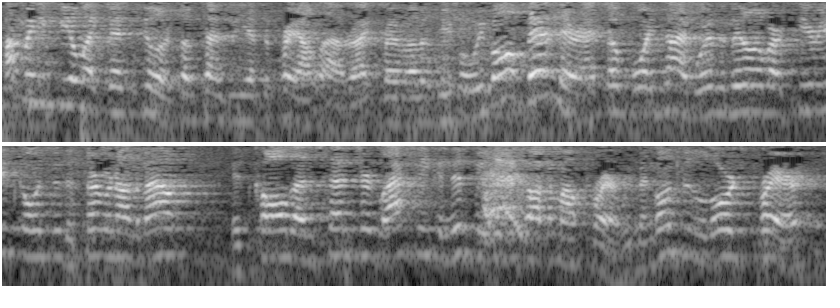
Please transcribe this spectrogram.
How many feel like Ben Stiller sometimes when you have to pray out loud, right, in front of other people? We've all been there at some point in time. We're in the middle of our series going through the Sermon on the Mount. It's called Uncensored. Last week and this week we've been talking about prayer. We've been going through the Lord's Prayer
